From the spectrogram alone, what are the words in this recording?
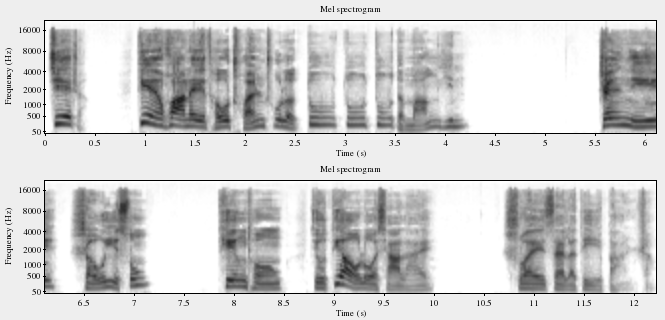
接着，电话那头传出了嘟嘟嘟的忙音。珍妮手一松，听筒就掉落下来，摔在了地板上。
